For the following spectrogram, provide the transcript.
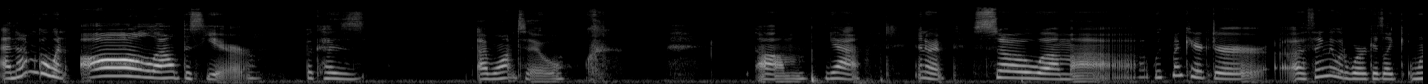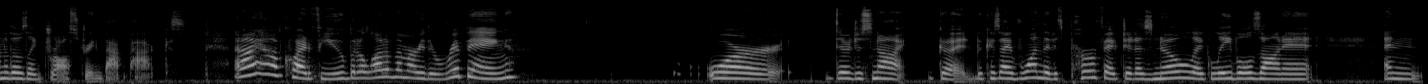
And I'm going all out this year because I want to. um, yeah. Anyway, so um, uh, with my character, a thing that would work is like one of those like drawstring backpacks, and I have quite a few, but a lot of them are either ripping or they're just not good because I have one that is perfect. It has no like labels on it, and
